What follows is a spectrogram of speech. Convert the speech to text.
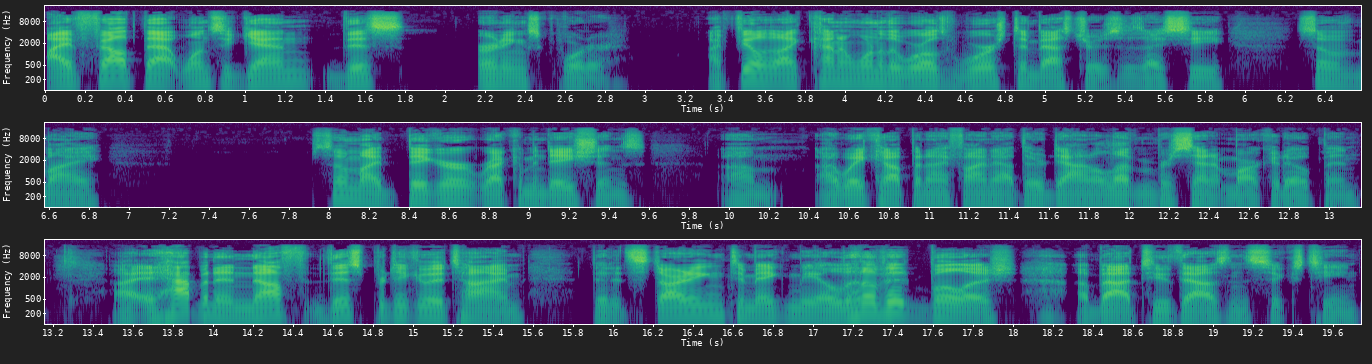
I felt that once again this earnings quarter. I feel like kind of one of the world's worst investors as I see some of my some of my bigger recommendations. Um, I wake up and I find out they're down 11% at market open. Uh, it happened enough this particular time that it's starting to make me a little bit bullish about 2016.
